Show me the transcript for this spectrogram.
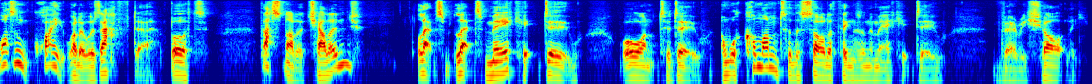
wasn't quite what I was after, but that's not a challenge. Let's, let's make it do what we want to do. And we'll come on to the sort of things I'm going to make it do very shortly.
